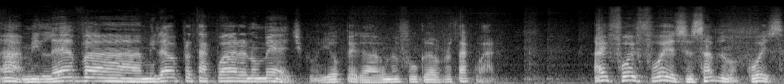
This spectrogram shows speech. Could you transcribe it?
Ah, me leva, me leva pra Taquara no médico. E eu pegava meu Fusca e Taquara. Aí foi, foi, você sabe de uma coisa?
